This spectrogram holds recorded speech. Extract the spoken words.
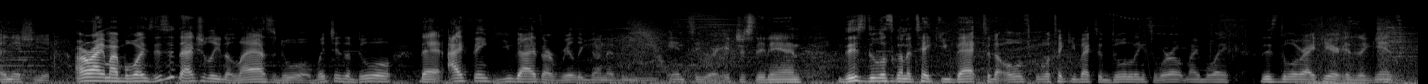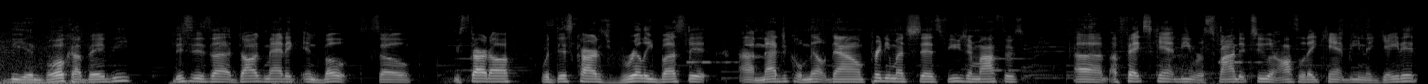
initiated. All right, my boys, this is actually the last duel, which is a duel that I think you guys are really gonna be into or interested in. This duel is gonna take you back to the old school, take you back to Duel Links world, my boy. This duel right here is against the Invoker, baby. This is a dogmatic invoked. So we start off with this card is really busted. Uh, Magical Meltdown pretty much says fusion monsters uh, effects can't be responded to and also they can't be negated.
